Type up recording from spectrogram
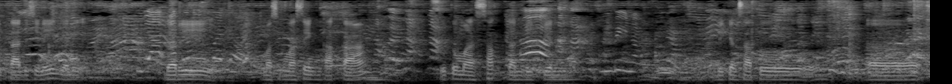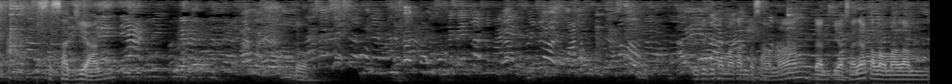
kita di sini jadi dari masing-masing kakak itu masak dan bikin bikin satu eh, sesajian. Tuh. Jadi kita makan bersama dan biasanya kalau malam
